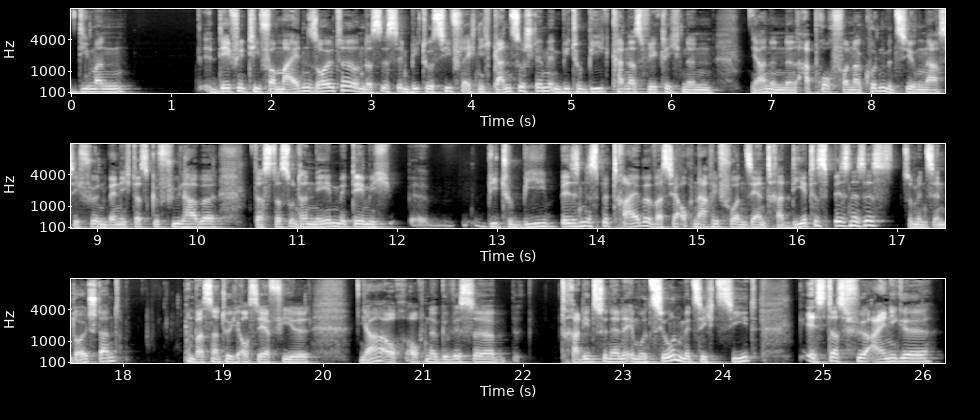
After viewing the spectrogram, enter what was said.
die man definitiv vermeiden sollte. Und das ist im B2C vielleicht nicht ganz so schlimm. Im B2B kann das wirklich einen, ja, einen Abbruch von einer Kundenbeziehung nach sich führen, wenn ich das Gefühl habe, dass das Unternehmen, mit dem ich äh, B2B-Business betreibe, was ja auch nach wie vor ein sehr tradiertes Business ist, zumindest in Deutschland, was natürlich auch sehr viel, ja, auch, auch eine gewisse traditionelle Emotion mit sich zieht, ist das für einige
